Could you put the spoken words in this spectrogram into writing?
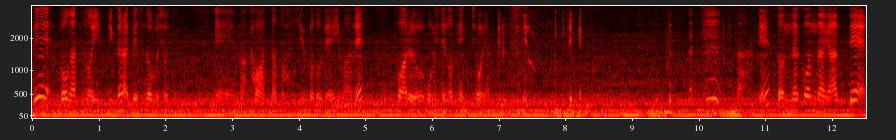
で、5月の1日から別の部署に、えー、まあ、変わったということで、今ね、とあるお店の店長をやってるんですよ。まあね、そんなこんながあって、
